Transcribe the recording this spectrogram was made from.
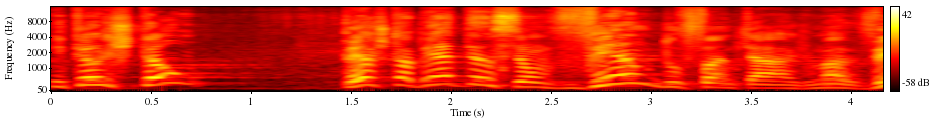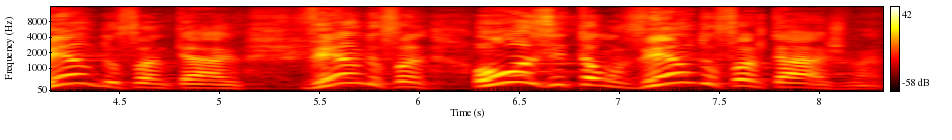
Então eles estão, presta bem atenção, vendo fantasma, vendo fantasma, vendo fantasma. Onze estão vendo fantasmas.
